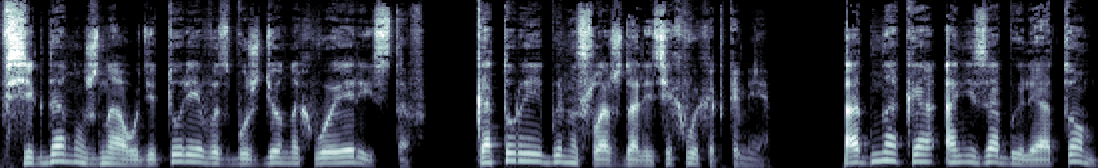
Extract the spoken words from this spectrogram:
всегда нужна аудитория возбужденных воэристов, которые бы наслаждались их выходками. Однако они забыли о том,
